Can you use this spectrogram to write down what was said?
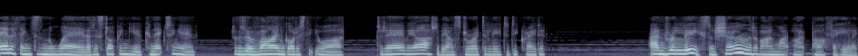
Anything that is in the way that is stopping you connecting in to the divine goddess that you are, today we are to be unstoried, deleted, degraded, and released and shown the divine white light path for healing.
